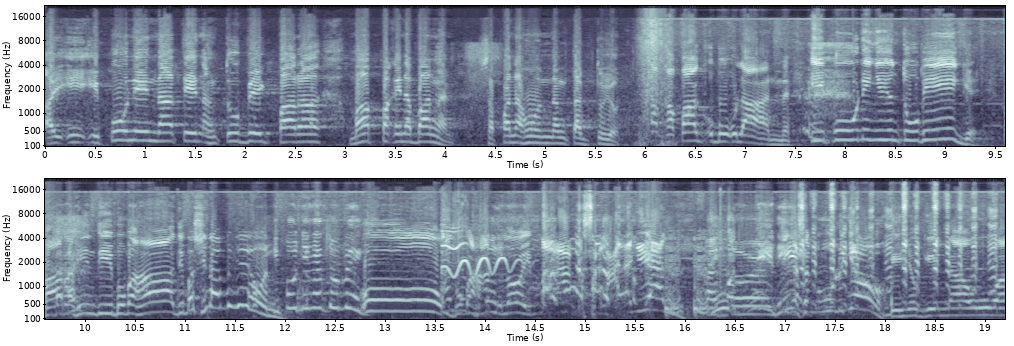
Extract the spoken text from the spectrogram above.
ay iipunin natin ang tubig para mapakinabangan sa panahon ng tagtuyot. Kapag umuulan, ipunin niyo yung tubig para hindi bumaha. Di ba sinabi niya yun? Ipunin ang tubig. Oo! bumaha tuloy! Mga kasalanan niyo yan! Magtitigas ang ulo niyo! Hindi niyo ginawa.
